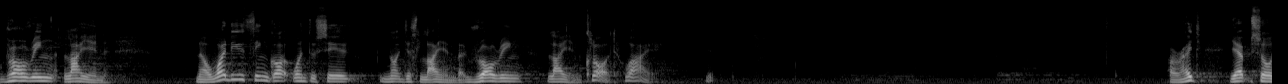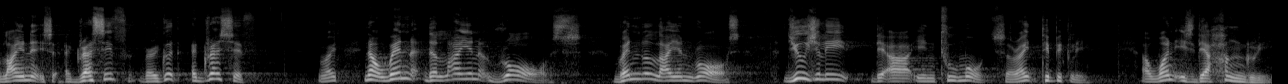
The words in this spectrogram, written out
roaring lion. Now, why do you think God want to say not just lion, but roaring lion? Claude, why? All right. Yep. So lion is aggressive. Very good. Aggressive. Right. Now, when the lion roars, when the lion roars, usually they are in two modes, all right, typically. Uh, one is they're hungry.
